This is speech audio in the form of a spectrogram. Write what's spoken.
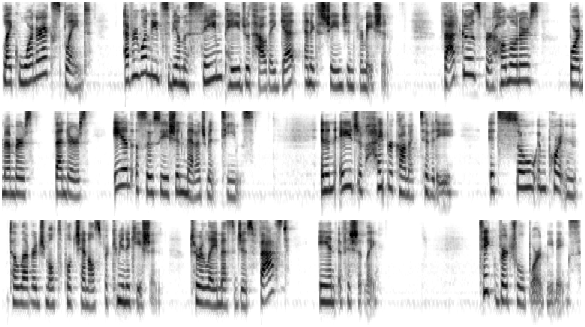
Like Warner explained, everyone needs to be on the same page with how they get and exchange information. That goes for homeowners, board members, vendors, and association management teams. In an age of hyperconnectivity, it's so important to leverage multiple channels for communication to relay messages fast and efficiently. Take virtual board meetings.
